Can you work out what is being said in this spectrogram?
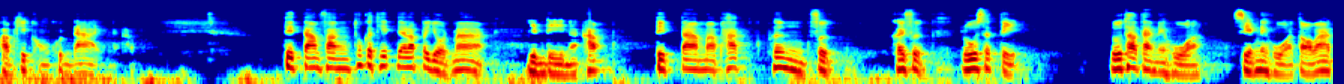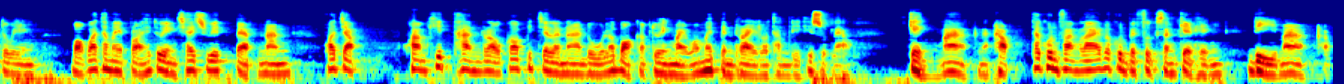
ความคิดของคุณได้นะครับ ติดตามฟังทุกอาทิตย์ได้รับประโยชน์มาก ยินดีนะครับ ติดตามมาพักเพิ่งฝึก เคยฝึก รู้สติ รู้เท่าทันในหัว เสียงในหัวต่อว่าตัวเอง บอกว่าทำไมปล่อยให้ตัวเองใช้ชีวิตแบบนั้นพอจับความคิดทันเราก็พิจารณาดูแล้วบอกกับตัวเองใหม่ว่าไม่เป็นไรเราทำดีที่สุดแล้ว เก่งมากนะครับ ถ้าคุณฟังไลฟ์แล้วคุณไปฝึกสังเกตเห็นดีมากครับ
